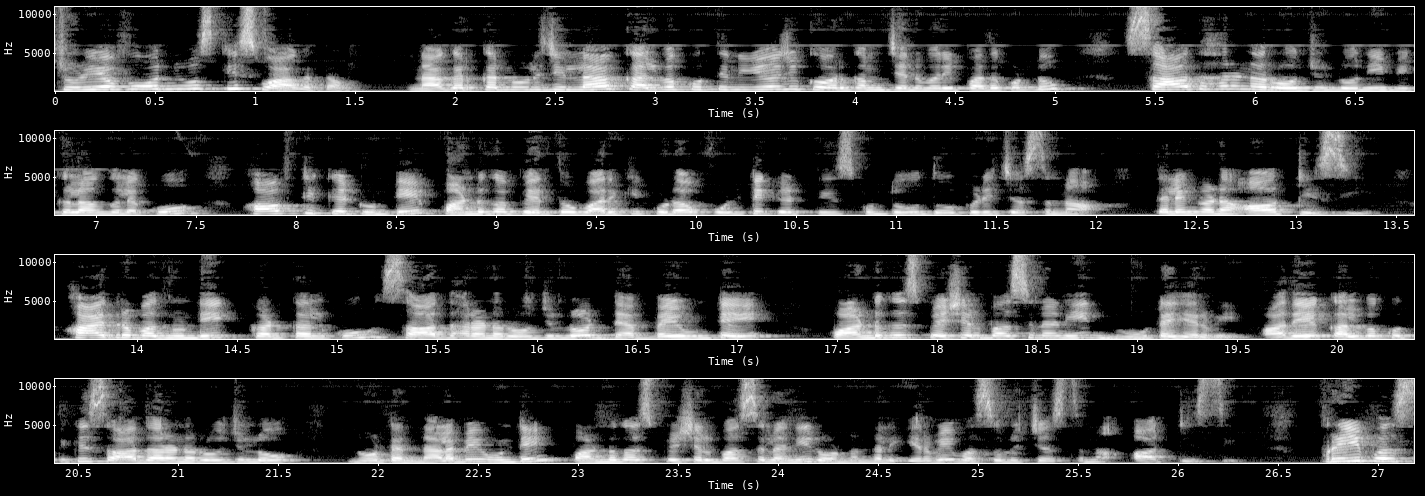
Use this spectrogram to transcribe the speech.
స్టూడియో ఫోర్ న్యూస్కి స్వాగతం. నాగర్ కర్నూలు జిల్లా కల్వకుర్తి నియోజకవర్గం జనవరి పదకొండు సాధారణ రోజుల్లోని వికలాంగులకు హాఫ్ టికెట్ ఉంటే పండుగ పేరుతో వారికి కూడా ఫుల్ టికెట్ తీసుకుంటూ దోపిడీ చేస్తున్న తెలంగాణ ఆర్టీసీ. హైదరాబాద్ నుండి కడతల్కు సాధారణ రోజుల్లో డెబ్బై ఉంటే పండుగ స్పెషల్ బస్సులని నూట ఇరవై. అదే కల్వకుర్తికి సాధారణ రోజుల్లో నూట నలభై ఉంటే పండుగ స్పెషల్ బస్సులని రెండు వందల ఇరవై వసూలు చేస్తున్న ఆర్టీసీ. ఫ్రీ బస్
